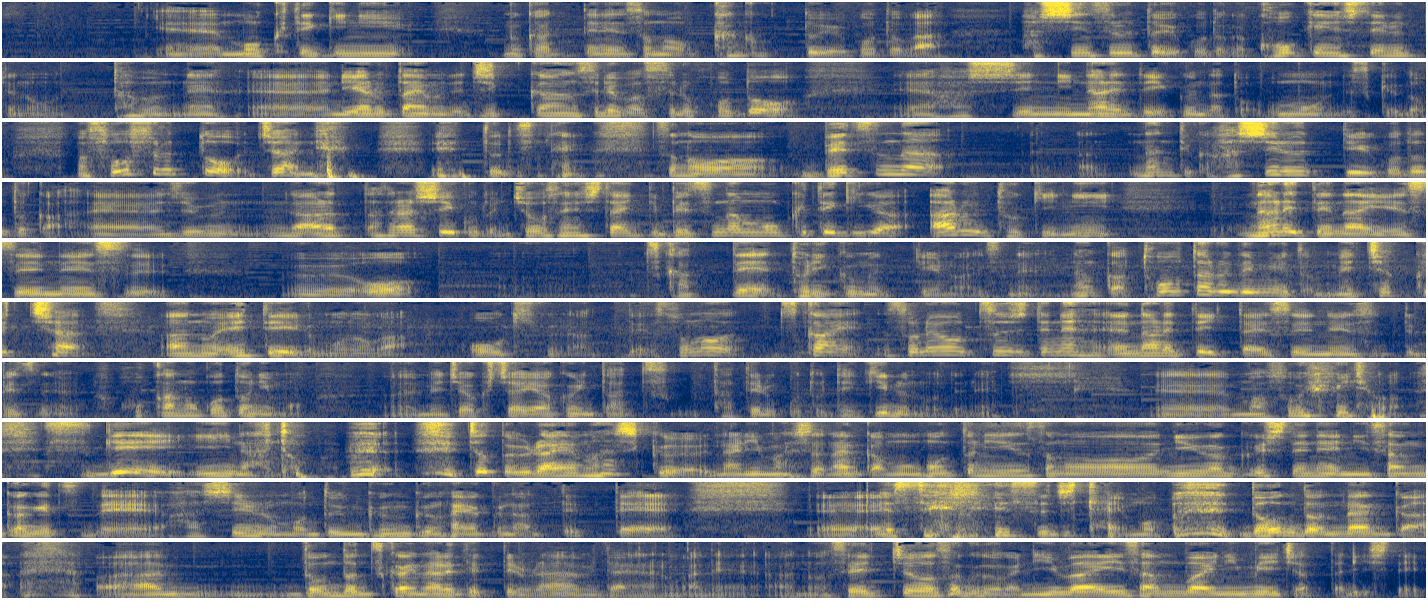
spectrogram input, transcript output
えー、目的に向かってねその書くということが発信するということが貢献してるっていうのを多分ね、えー、リアルタイムで実感すればするほど、えー、発信に慣れていくんだと思うんですけど、まあ、そうするとじゃあね えっとですねその別な何て言うか走るっていうこととか、えー、自分が新しいことに挑戦したいって別な目的がある時に慣れてない SNS を使って取り組むっていうのはですねなんかトータルで見るとめちゃくちゃあの得ているものが大きくなってその使いそれを通じてね慣れていった SNS って別に他のことにもめちゃくちゃ役に立つ立てることできるのでね。えー、まあそういう意味ではすげえいいなと ちょっと羨ましくなりましたなんかもう本当にその入学してね23ヶ月で走るのもぐんぐん速くなってって、えー、SNS 自体も どんどんなんかあどんどん使い慣れてってるなみたいなのがねあの成長速度が2倍3倍に見えちゃったりして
